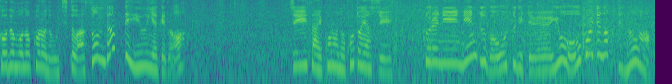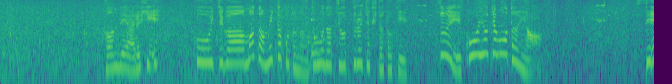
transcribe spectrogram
子供の頃のうちと遊んだって言うんやけど。小さい頃のことやしそれに人数が多すぎてよう覚えてなくてな。ほんである日光一がまた見たことない友達を連れてきた時ついこう言うてもうたんや。せや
